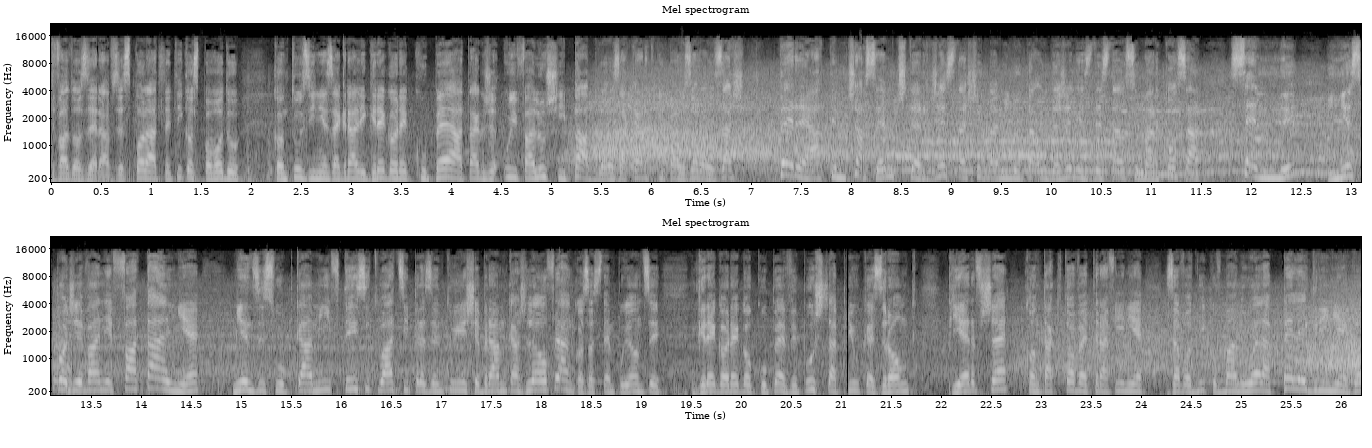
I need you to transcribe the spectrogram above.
2 do 0. W zespole Atletico z powodu kontuzji nie zagrali Gregory Coupe, a także Uifalushi i Pablo. Za kartki pauzował zaś Perea. Tymczasem 47 minuta uderzenie z dystansu Marcosa Senny i niespodziewanie fatalnie między słupkami. W tej sytuacji prezentuje się bramkarz Leo Franco, zastępujący Gregorego Coupe. Wypuszcza piłkę z rąk. Pierwsze kontaktowe trafienie zawodników Manuela Pellegriniego,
